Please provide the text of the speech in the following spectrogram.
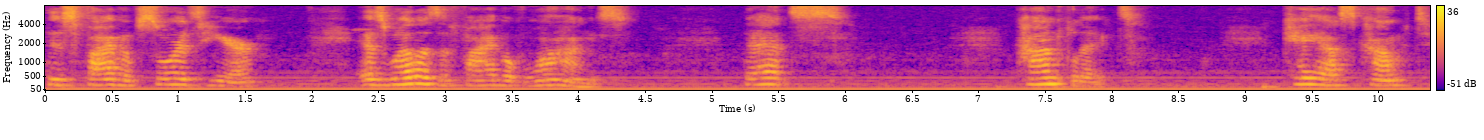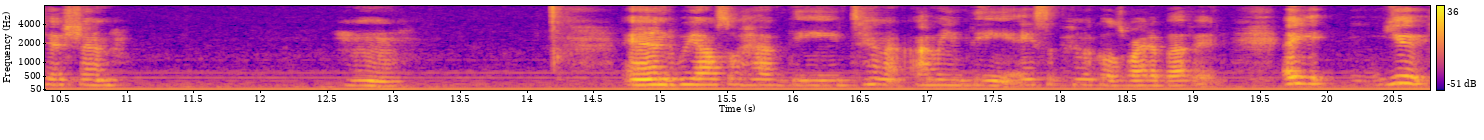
this five of swords here as well as the five of wands that's conflict chaos competition hmm and we also have the ten i mean the ace of pentacles right above it uh, you, you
